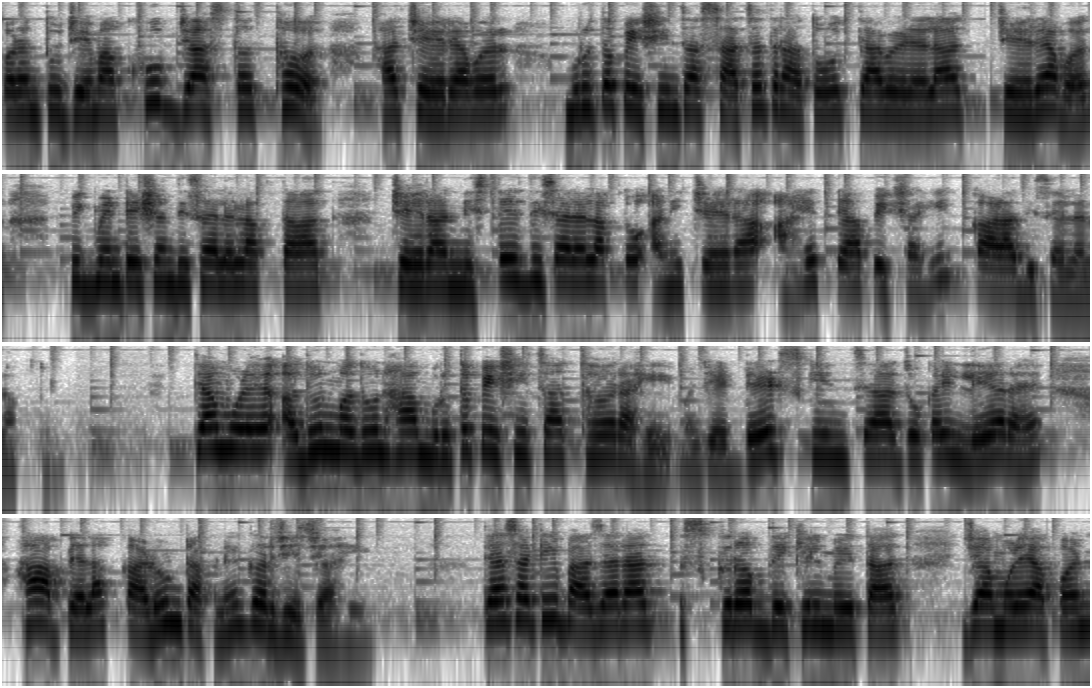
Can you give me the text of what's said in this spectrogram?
परंतु जेव्हा खूप जास्त थर हा चेहऱ्यावर मृत पेशींचा साचत राहतो त्यावेळेला चेहऱ्यावर पिगमेंटेशन दिसायला लागतात चेहरा निस्तेज दिसायला लागतो आणि चेहरा आहे त्यापेक्षाही काळा दिसायला लागतो. त्यामुळे अधूनमधून हा मृतपेशीचा थर आहे म्हणजे डेड स्किनचा जो काही लेअर आहे हा आपल्याला काढून टाकणे गरजेचे आहे. त्यासाठी बाजारात स्क्रब देखील मिळतात ज्यामुळे आपण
